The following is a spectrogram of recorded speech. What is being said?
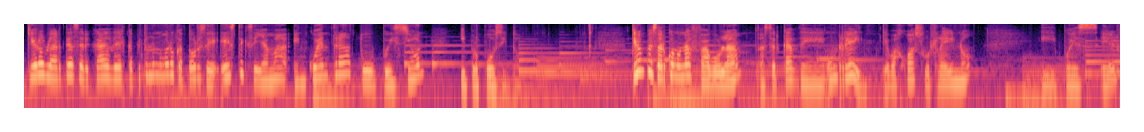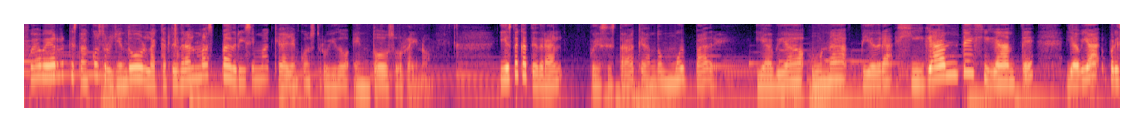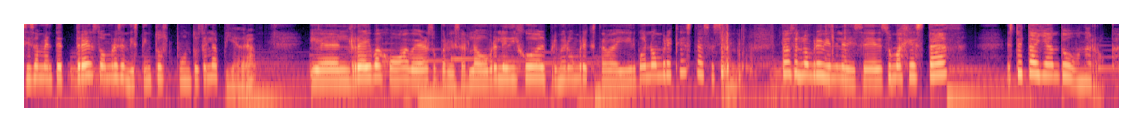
quiero hablarte acerca del capítulo número 14, este que se llama Encuentra tu visión y propósito. Quiero empezar con una fábula acerca de un rey que bajó a su reino y pues él fue a ver que estaban construyendo la catedral más padrísima que hayan construido en todo su reino. Y esta catedral pues estaba quedando muy padre y había una piedra gigante, gigante y había precisamente tres hombres en distintos puntos de la piedra. Y el rey bajó a ver, a supervisar la obra y le dijo al primer hombre que estaba ahí, buen hombre, ¿qué estás haciendo? Entonces el hombre viene y le dice, Su Majestad, estoy tallando una roca.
